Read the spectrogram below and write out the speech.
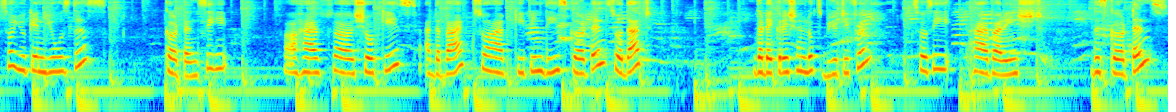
So you can use this curtain see I have uh, a showcase at the back. So I have keeping these curtains so that the decoration looks beautiful. So see I have arranged these curtains.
